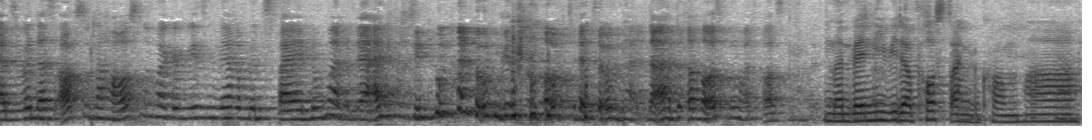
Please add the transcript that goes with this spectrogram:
also wenn das auch so eine Hausnummer gewesen wäre mit zwei Nummern und er einfach die Nummern umgeschraubt hätte und halt eine andere Hausnummer draus gemacht hätte. Und dann wäre nie wieder Post angekommen. Ah,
